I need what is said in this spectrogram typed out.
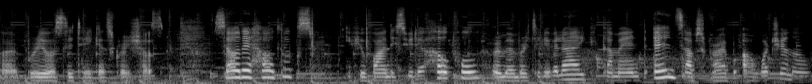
uh, previously taken screenshots. So that's how it looks. If you find this video helpful remember to leave a like comment and subscribe our channel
